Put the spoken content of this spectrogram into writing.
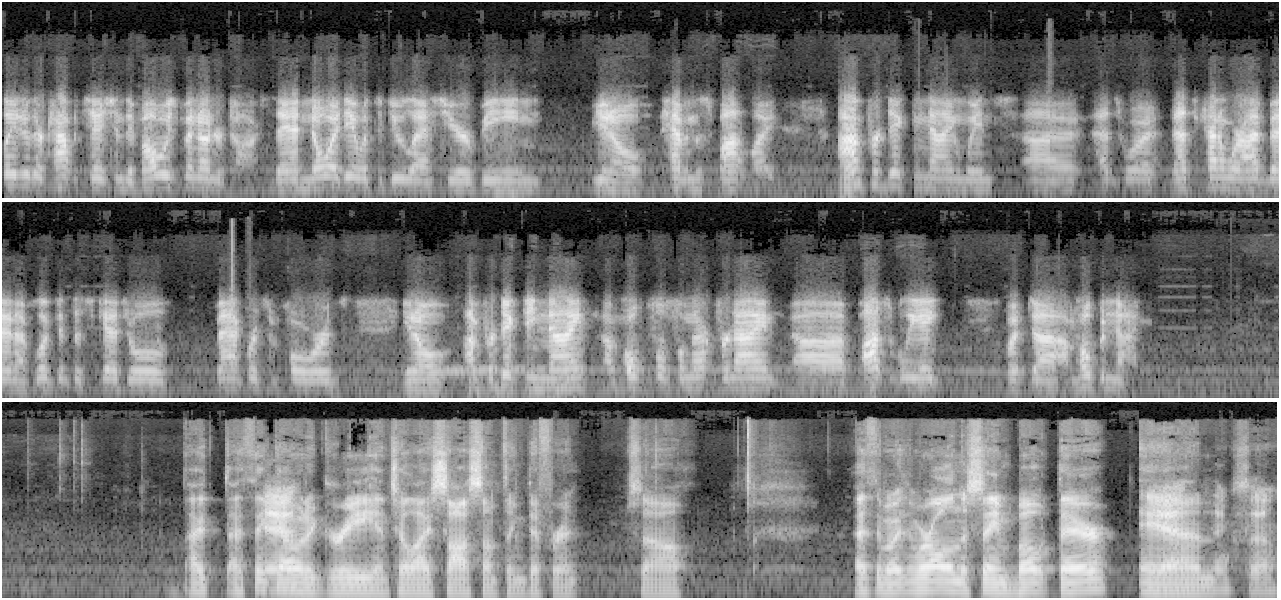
played to their competition. They've always been underdogs. They had no idea what to do last year, being, you know, having the spotlight. I'm predicting nine wins. Uh, that's what that's kind of where I've been. I've looked at the schedule backwards and forwards. You know, I'm predicting nine. I'm hopeful for for nine, uh, possibly eight, but uh, I'm hoping nine. I I think yeah. I would agree until I saw something different. So I think we're all in the same boat there, and yeah, I think so.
